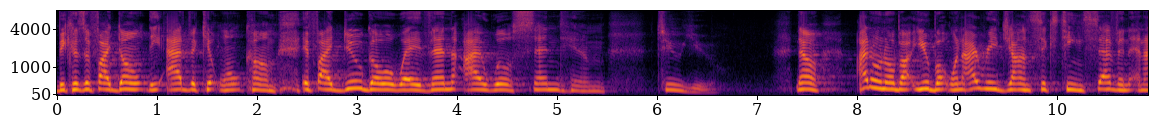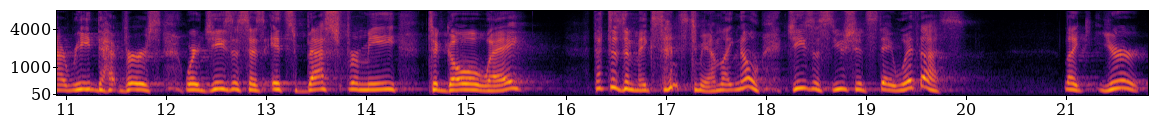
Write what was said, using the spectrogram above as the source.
Because if I don't, the advocate won't come. If I do go away, then I will send him to you. Now, I don't know about you, but when I read John 16, 7, and I read that verse where Jesus says, It's best for me to go away, that doesn't make sense to me. I'm like, No, Jesus, you should stay with us. Like, you're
